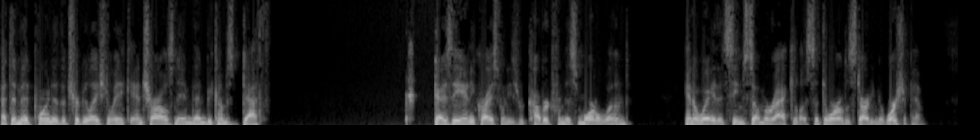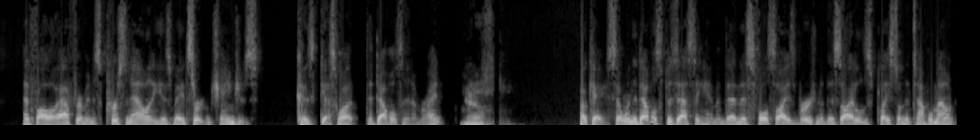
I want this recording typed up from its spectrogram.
at the midpoint of the tribulation week, and Charles' name then becomes death as the Antichrist when he's recovered from this mortal wound in a way that seems so miraculous that the world is starting to worship him and follow after him, and his personality has made certain changes. Because guess what? The devil's in him, right? Yeah. Okay, so when the devil's possessing him, and then this full size version of this idol is placed on the Temple Mount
